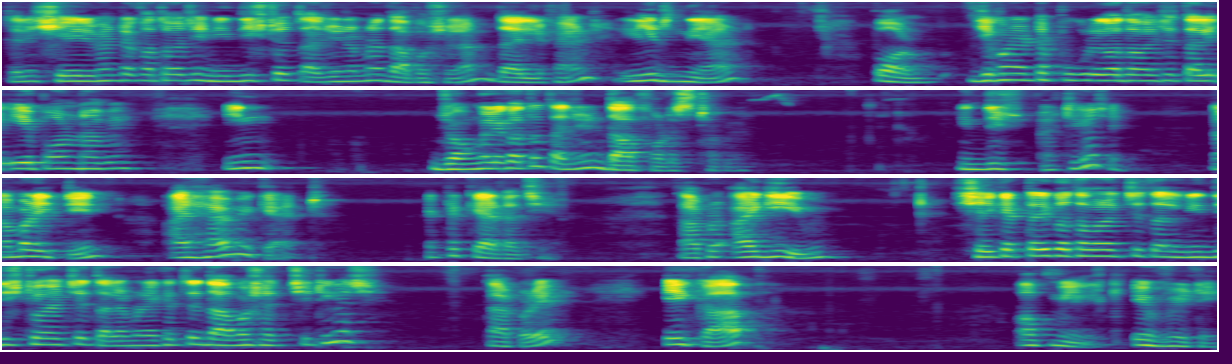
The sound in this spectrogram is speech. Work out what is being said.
তাহলে সেই এলিফ্যান্টের কথা হচ্ছে নির্দিষ্ট, তার জন্য আমরা দা বসালাম। The elephant lives near pond, যে কোনো একটা পুকুরের কথা বলছে, তাহলে এ পন্ড হবে। ইন জঙ্গলের কথা, তার জন্য দা ফরেস্ট হবে। নির্দিষ্ট ঠিক আছে? Number eighteen I have a cat একটা ক্যাট আছে। তারপর আই গিভ সেই ক্যাটটারই কথা বলা হচ্ছে তাহলে নির্দিষ্ট হয়েছে তাহলে আমরা এক্ষেত্রে দা বসাচ্ছি, ঠিক আছে? তারপরে a cup of milk everyday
